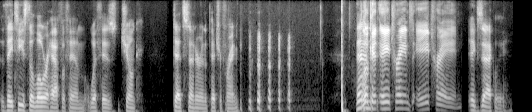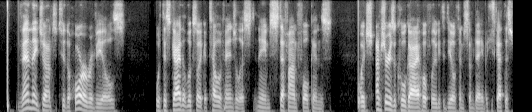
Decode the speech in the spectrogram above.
they tease the lower half of him with his junk dead center in the picture frame. then, Look at A Train's A Train. Exactly. Then they jumped to the horror reveals with this guy that looks like a televangelist named Stefan Fulkins, which I'm sure he's a cool guy. Hopefully we get to deal with him someday, but he's got this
